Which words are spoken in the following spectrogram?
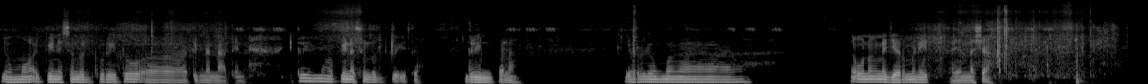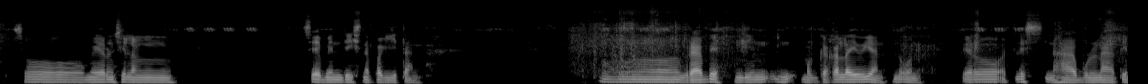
Yung mga ipinasunod ko rito ah, tingnan natin. Ito yung mga pinasunod ko ito. Green pa lang. Pero yung mga naunang na germinate ayan na siya. So meron silang 7 days na pagitan Oh, grabe, hindi magkakalayo 'yan noon. Pero at least nahabol natin.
